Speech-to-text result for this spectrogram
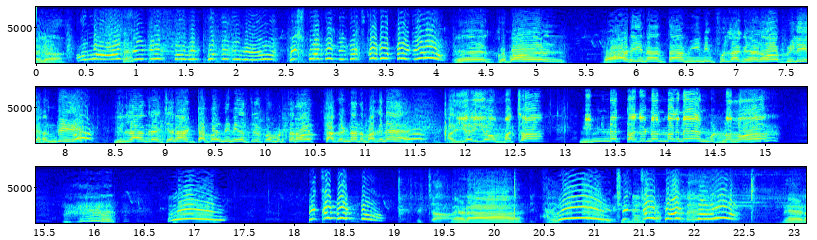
ಏನು? ಏ ಗುಬಾಲ್ ಬಾಡಿನ ಅಂತ ಮೀನಿಂಗ್ ಫುಲ್ ಆಗಿ ಹೇಳೋ ಬಿಳಿ ಹಂದಿ. ಇಲ್ಲ ಅಂದ್ರೆ ಜನ ಡಬಲ್ ಮೀನಿಂಗ್ ಅಂತ ತಿಳ್ಕೊಂಡ್ಬಿಡ್ತಾರೋ ತಗೊಂಡ್ ನನ್ನ ಮಗನೇ. ಅಯ್ಯಯ್ಯೋ ಮಚ್ಚ ನಿನ್ನ ತಗೊಂಡ್ ನನ್ ಮಗನೇ ಅನ್ಬಿಟ್ನಲ್ಲೋ ಬೇಡ. ಬೇಡ.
